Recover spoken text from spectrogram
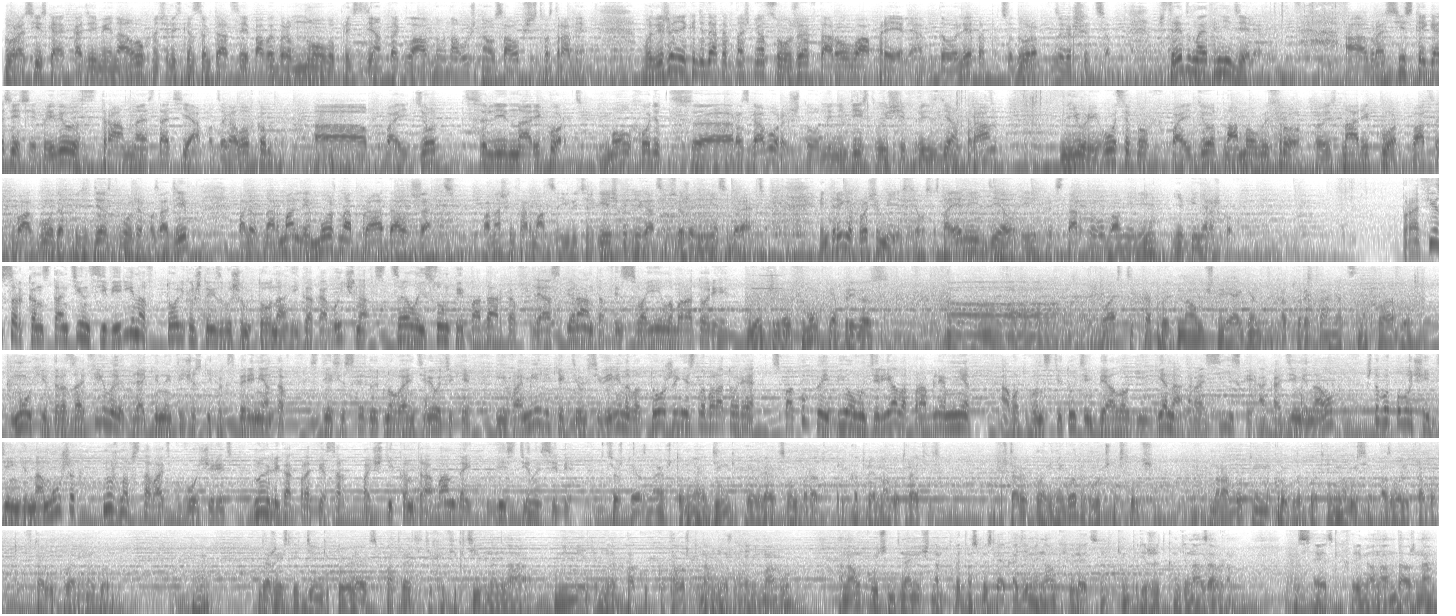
В Российской Академии Наук начались консультации по выборам нового президента главного научного сообщества страны. Выдвижение кандидатов начнется уже 2 апреля. До лета процедура завершится. В среду на этой неделе а в российской газете появилась странная статья под заголовком а, «Пойдет ли на рекорд?». Мол, ходят э, разговоры, что ныне действующий президент РАН Юрий Осипов пойдет на новый срок, то есть на рекорд. 22 года президентства уже позади, полет нормальный, можно продолжать. По нашей информации, Юрий Сергеевич выдвигаться все же не собирается. Интрига, впрочем, есть. О состоянии дел и предстартовом волнении Евгений Рожков. Профессор Константин Северинов только что из Вашингтона и, как обычно, с целой сумкой подарков для аспирантов из своей лаборатории. Я привез мух, я привез э, пластик какой-то, научный реагент, который хранятся на холоду. Мухи дрозофилы для генетических экспериментов. Здесь исследуют новые антибиотики. И в Америке, где у Северинова тоже есть лаборатория, с покупкой биоматериала проблем нет. А вот в Институте биологии гена Российской Академии Наук, чтобы получить деньги на мушек, нужно вставать в очередь. Ну или как профессор, почти контрабандой вести на себе. Все, что я знаю, что у меня деньги появляются в лаборатории, которые я могу тратить во второй половине года, в лучшем случае, мы работаем круглый год. Я не могу себе позволить работать только вторую половину года. Да? Даже если деньги появляются, потратить их эффективно на немедленную покупку того, что нам нужно, я не могу. А наука очень динамична. В этом смысле Академия наук является таким пережитком, динозавром из советских времен. Она должна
